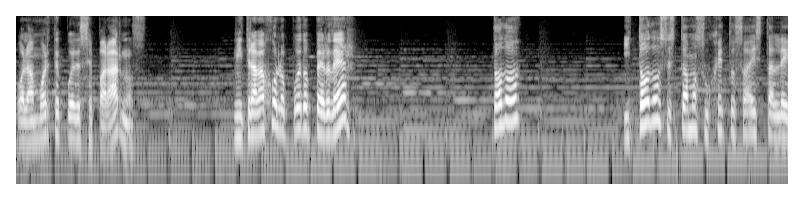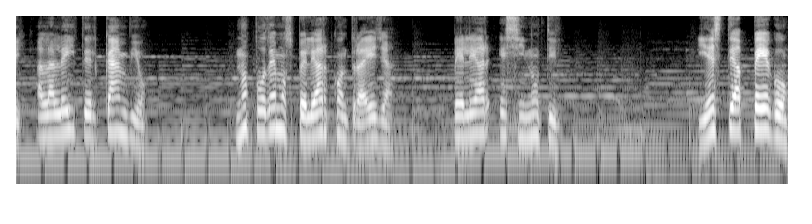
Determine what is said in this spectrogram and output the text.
o la muerte puede separarnos. Mi trabajo lo puedo perder. Todo y todos estamos sujetos a esta ley, a la ley del cambio. No podemos pelear contra ella. Pelear es inútil. Y este apego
